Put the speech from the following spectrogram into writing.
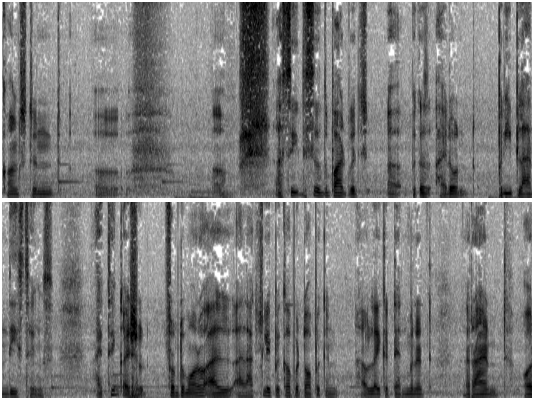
Constant uh, uh, uh, see this is the part which uh, because i don't pre-plan these things. I think i should. From tomorrow i'll i'll actually pick up a topic and have like a 10 minute rant or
